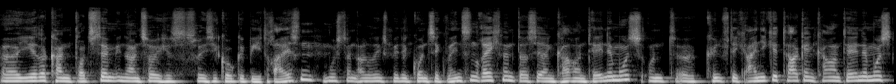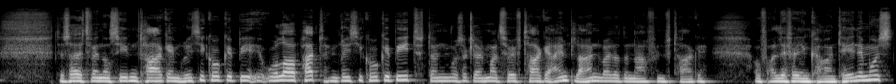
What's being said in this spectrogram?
Äh, jeder kann trotzdem in ein solches Risikogebiet reisen, muss dann allerdings mit den Konsequenzen rechnen, dass er in Quarantäne muss und äh, künftig einige Tage in Quarantäne muss. Das heißt, wenn er sieben Tage im Risikogebiet Urlaub hat, im Risikogebiet, dann muss er gleich mal zwölf Tage einplanen, weil er danach fünf Tage auf alle Fälle in Quarantäne muss.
